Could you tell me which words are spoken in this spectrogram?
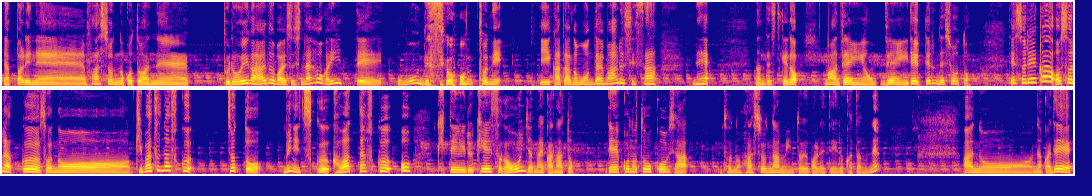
やっぱりねファッションのことはねプロ以外アドバイスしない方がいいって思うんですよ。本当に。言い方の問題もあるしさ。ね。なんですけど、まあ、善意を善意で言ってるんでしょうと。でそれがおそらくその奇抜な服ちょっと目につく変わった服を着ているケースが多いんじゃないかなと。でこの投稿者そのファッション難民と呼ばれている方のねあの中で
